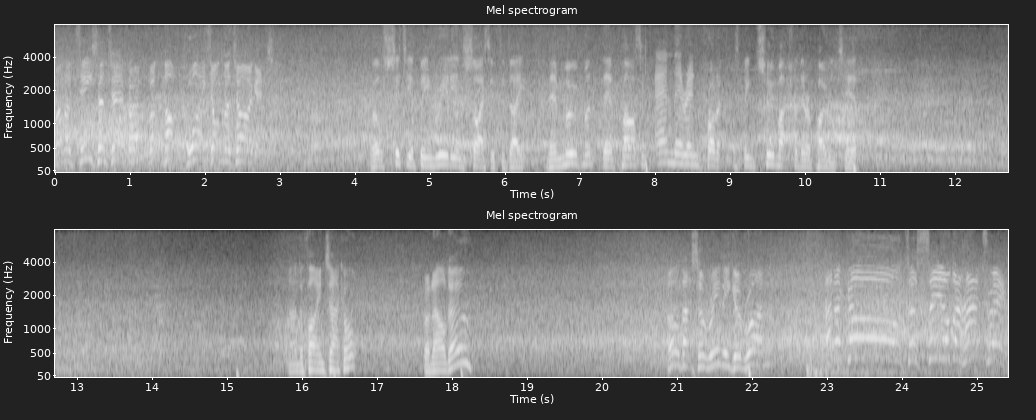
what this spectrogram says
Well, a decent effort, but not quite on the target. Well, City have been really incisive today. Their movement, their passing and their end product has been too much for their opponents here. And a fine tackle. Ronaldo. Oh, that's a really good run. And a goal to seal the hat-trick!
